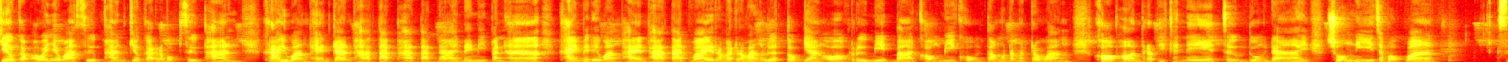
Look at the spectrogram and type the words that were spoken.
เกี่ยวกับอวัยวะสืบพันธุ์เกี่ยวกับระบบสืบพันธุ์ ใครวางแผนการผ่าตัดผ่าตัดได้ไม่มีปัญหา ใครไม่ได้วางแผนผ่าตัดไว้ระมัดระวังเลือดตกยางออก หรือมีดบาดของมีคมต้องระมัดระวัง ขอพรพระพิคเนตเสริมดวงได้ ช่วงนี้จะบอกว่า เซ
